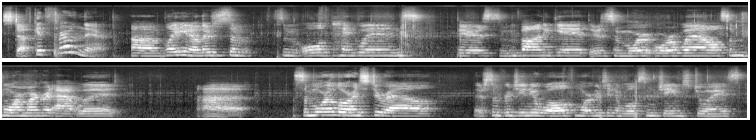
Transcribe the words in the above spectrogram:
stuff gets thrown there. Um, like you know, there's some some old penguins there's some Vonnegut, there's some more Orwell, some more Margaret Atwood, uh, some more Lawrence Durrell, there's some Virginia Woolf, more Virginia Woolf, some James Joyce.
